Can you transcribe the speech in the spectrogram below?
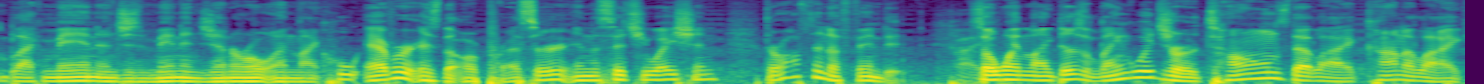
black men and just men in general, and like whoever is the oppressor in the situation, they're often offended. right. So when like there's language or tones that like kind of like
